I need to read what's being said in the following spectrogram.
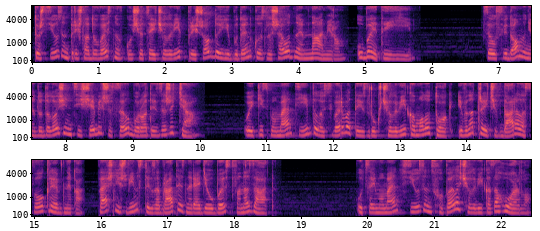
тож Сьюзен прийшла до висновку, що цей чоловік прийшов до її будинку з лише одним наміром убити її. Це усвідомлення додало жінці ще більше сил боротись за життя. У якийсь момент їй вдалося вирвати із рук чоловіка молоток, і вона тричі вдарила свого кривдника, перш ніж він встиг забрати знаряддя убивства назад. У цей момент Сьюзен схопила чоловіка за горло.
